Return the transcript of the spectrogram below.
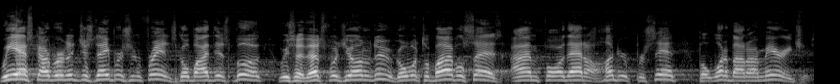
We ask our religious neighbors and friends, go buy this book. We say, that's what you ought to do. Go what the Bible says. I'm for that 100%. But what about our marriages?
